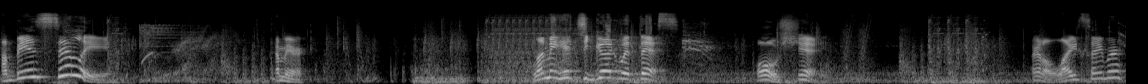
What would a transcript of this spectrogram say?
I'm being silly. Come here. Let me hit you good with this. Oh, shit. I got a lightsaber?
